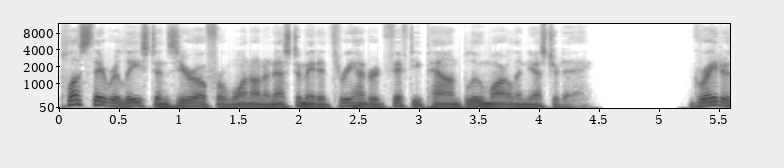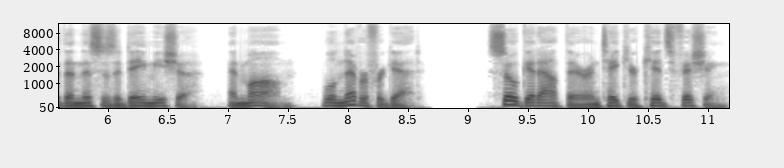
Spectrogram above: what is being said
plus they released and 0 for 1 on an estimated 350 pound blue marlin yesterday. Greater than this is a day Misha, and mom, will never forget. So get out there and take your kids fishing,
